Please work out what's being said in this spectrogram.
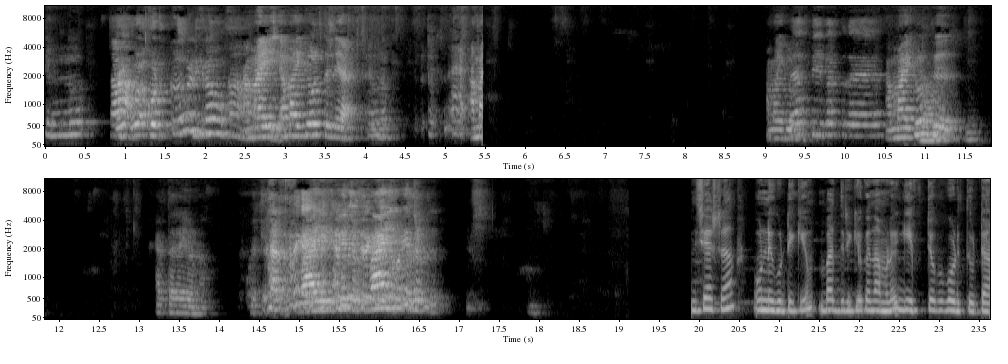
തിന്നു. കൊടുക്കണത് മേടിക്കണോ? അമ്മായി അമ്മായിക്ക് കൊടുത്തില്ല? അമ്മ അമ്മായിക്ക് കൊടുക്ക്. അമ്മായിക്ക് കൊടുക്ക്. എത്രയാണോ വായിലേക്ക് വായിലേക്ക് വെച്ചോക്ക്. ശേഷം ഉണ്ണിക്കുട്ടിക്കും ബദ്രിക്കും ഒക്കെ നമ്മൾ ഗിഫ്റ്റൊക്കെ കൊടുത്തു കേട്ടോ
